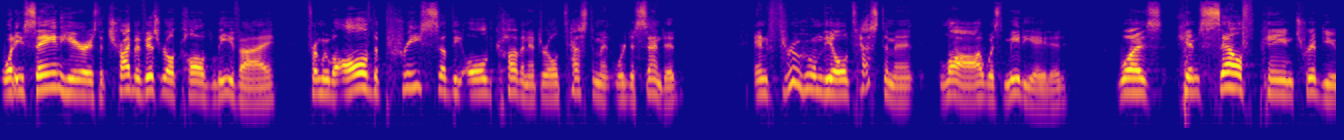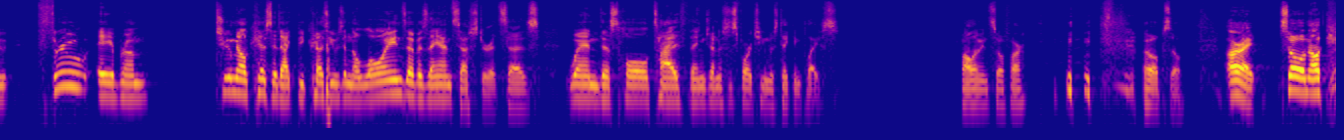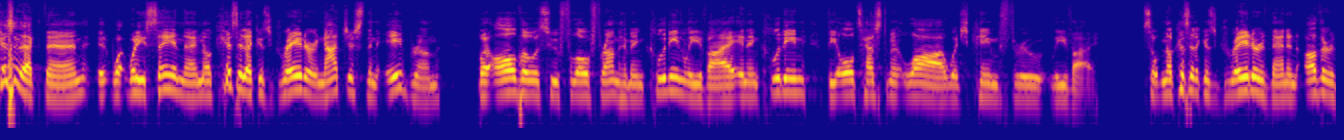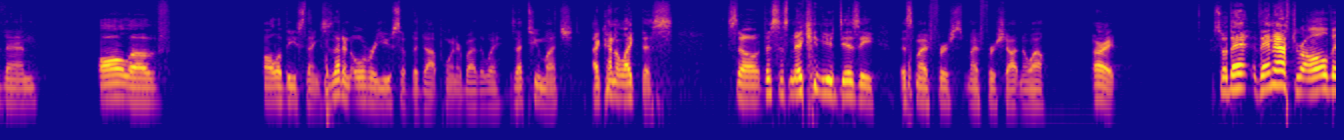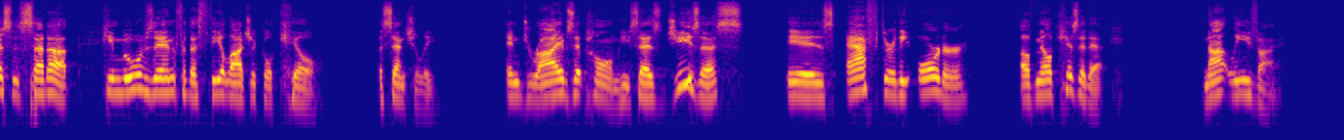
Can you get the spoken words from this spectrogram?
what he's saying here is the tribe of Israel called Levi, from whom all of the priests of the Old Covenant or Old Testament were descended, and through whom the Old Testament law was mediated, was himself paying tribute through Abram to Melchizedek because he was in the loins of his ancestor, it says, when this whole tithe thing, Genesis 14, was taking place. Following so far? I hope so. All right, so Melchizedek then, it, what, what he's saying then, Melchizedek is greater not just than Abram, but all those who flow from him, including Levi and including the Old Testament law which came through Levi. So Melchizedek is greater than and other than all of all of these things. Is that an overuse of the dot pointer, by the way? Is that too much? I kind of like this. So this is making you dizzy. That's my first my first shot in a while. All right. So that, then after all this is set up, he moves in for the theological kill, essentially, and drives it home. He says Jesus is after the order of Melchizedek, not Levi.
